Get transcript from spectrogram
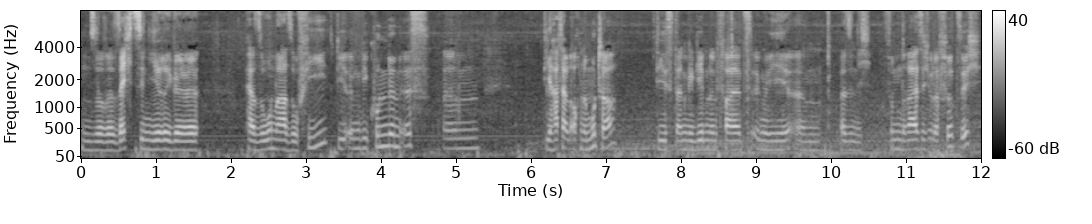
unsere 16-jährige Persona Sophie, die irgendwie Kundin ist, ähm, die hat halt auch eine Mutter, die ist dann gegebenenfalls irgendwie, ähm, weiß ich nicht, 35 oder 40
